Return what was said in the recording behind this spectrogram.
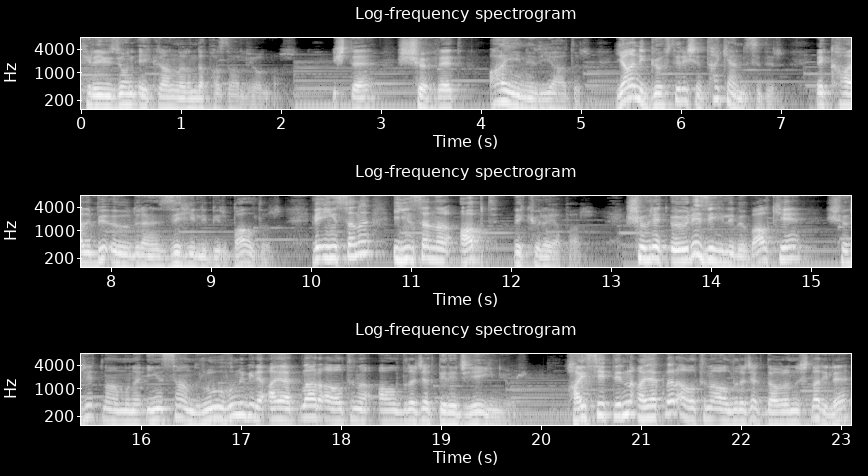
televizyon ekranlarında pazarlıyorlar. İşte şöhret aynı riyadır. Yani gösterişin ta kendisidir ve kalbi öldüren zehirli bir baldır ve insanı insanlar abd ve köle yapar. Şöhret öyle zehirli bir bal ki şöhret namına insan ruhunu bile ayaklar altına aldıracak dereceye iniyor. Haysiyetlerini ayaklar altına aldıracak davranışlar ile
